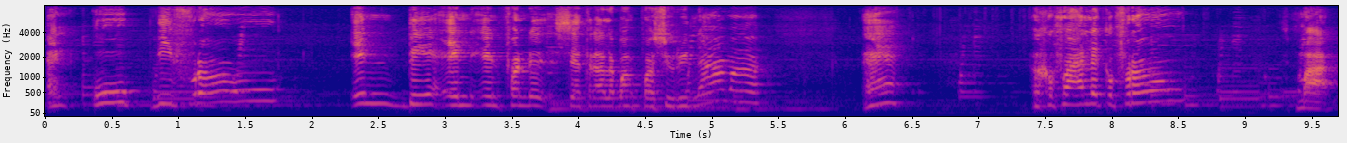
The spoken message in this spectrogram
En ook die vrouw in de, in, van de Centrale Bank van Suriname. hè? Een gevaarlijke vrouw. Maar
